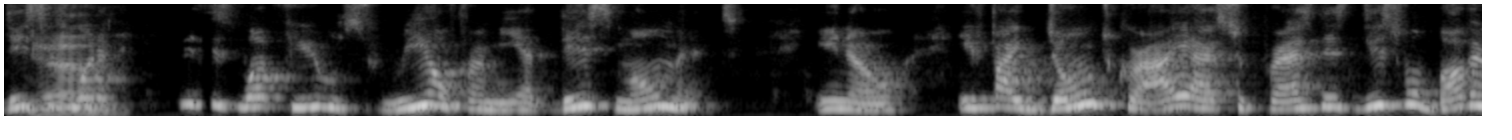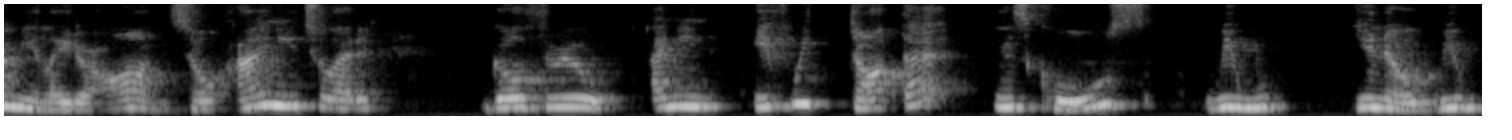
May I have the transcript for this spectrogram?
This yeah. is what this is what feels real for me at this moment. You know, if I don't cry, I suppress this, this will bother me later on. So I need to let it go through. I mean, if we taught that in schools, we you know, we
